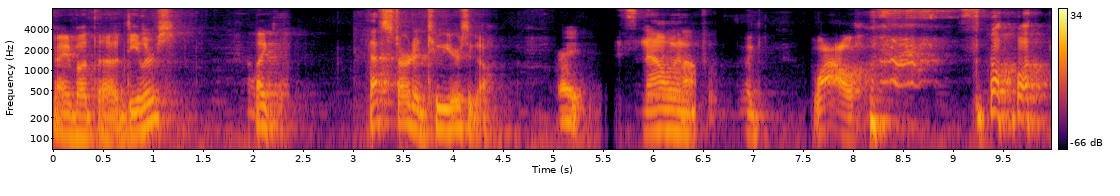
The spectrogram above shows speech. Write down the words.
right? About the dealers. Like that started two years ago. Right. It's now in like wow. so,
